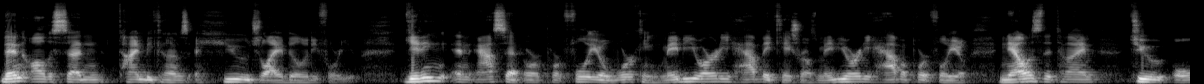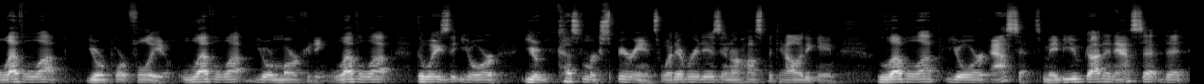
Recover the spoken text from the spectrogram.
Then all of a sudden, time becomes a huge liability for you. Getting an asset or a portfolio working, maybe you already have vacation rentals, maybe you already have a portfolio. Now is the time to level up your portfolio, level up your marketing, level up the ways that your your customer experience, whatever it is in our hospitality game, level up your assets. Maybe you've got an asset that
